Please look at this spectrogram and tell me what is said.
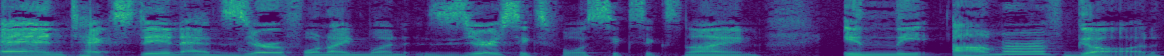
and text in at 0491 064 669. In the armor of God,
